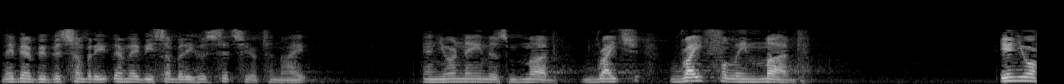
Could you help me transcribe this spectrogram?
Maybe there may be somebody, there may be somebody who sits here tonight and your name is mud, right, rightfully mud. In your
